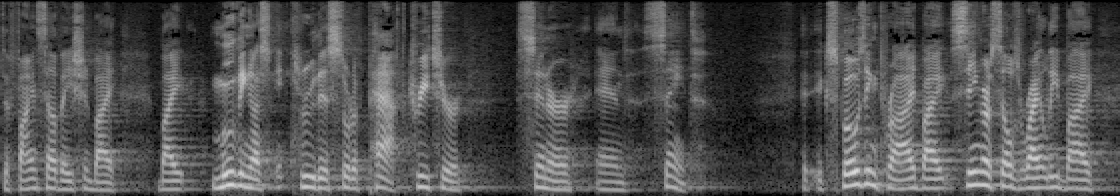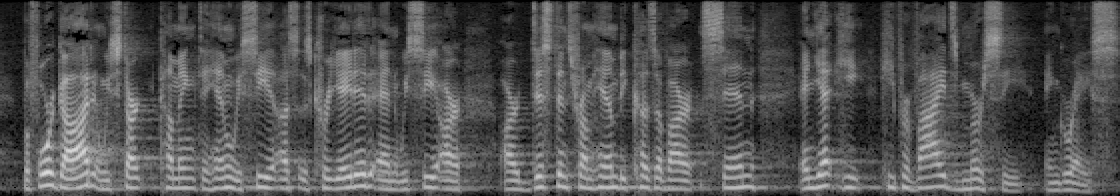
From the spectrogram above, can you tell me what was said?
to find salvation by, by moving us through this sort of path creature, sinner, and saint. Exposing pride by seeing ourselves rightly by before God, and we start coming to Him. We see us as created, and we see our, our distance from Him because of our sin. And yet, He, he provides mercy and grace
